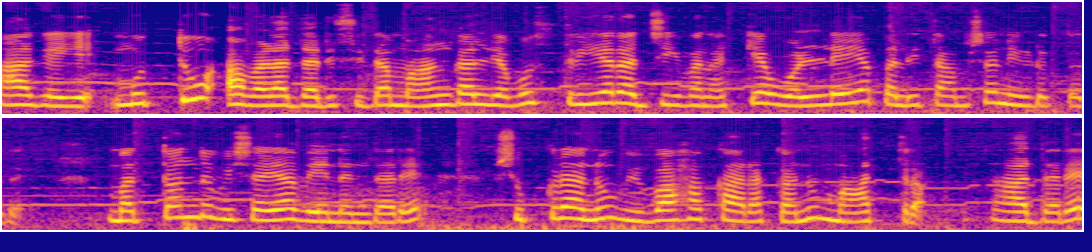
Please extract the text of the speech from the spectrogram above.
ಹಾಗೆಯೇ ಮುತ್ತು ಅವಳ ಧರಿಸಿದ ಮಾಂಗಲ್ಯವು ಸ್ತ್ರೀಯರ ಜೀವನಕ್ಕೆ ಒಳ್ಳೆಯ ಫಲಿತಾಂಶ ನೀಡುತ್ತದೆ. ಮತ್ತೊಂದು ವಿಷಯವೇನೆಂದರೆ ಶುಕ್ರನು ವಿವಾಹಕಾರಕನು ಮಾತ್ರ. ಆದರೆ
